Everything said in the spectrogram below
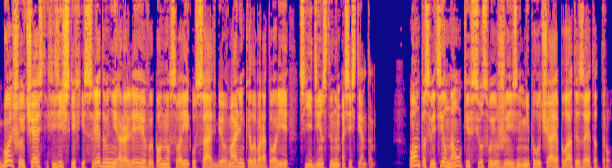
Большую часть физических исследований Ролея выполнил в своей усадьбе в маленькой лаборатории с единственным ассистентом. Он посвятил науке всю свою жизнь, не получая платы за этот труд.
